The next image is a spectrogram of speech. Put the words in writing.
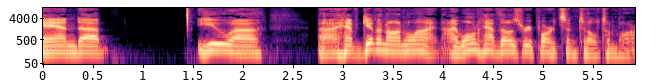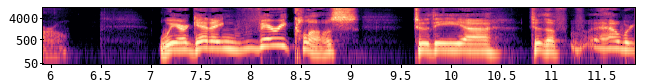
and uh, you uh, uh, have given online. I won't have those reports until tomorrow. We are getting very close to the uh, to the we're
